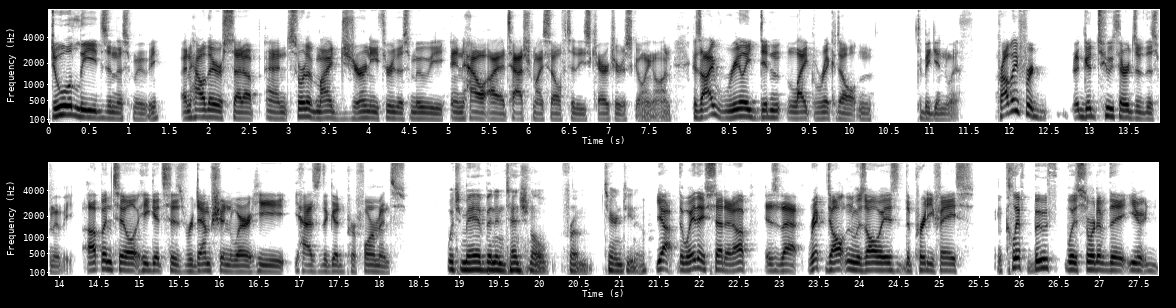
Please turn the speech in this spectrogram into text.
dual leads in this movie and how they were set up and sort of my journey through this movie and how I attached myself to these characters going on. Because I really didn't like Rick Dalton to begin with. Probably for a good two thirds of this movie, up until he gets his redemption where he has the good performance. Which may have been intentional from Tarantino. Yeah, the way they set it up is that Rick Dalton was always the pretty face, and Cliff Booth was sort of the you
